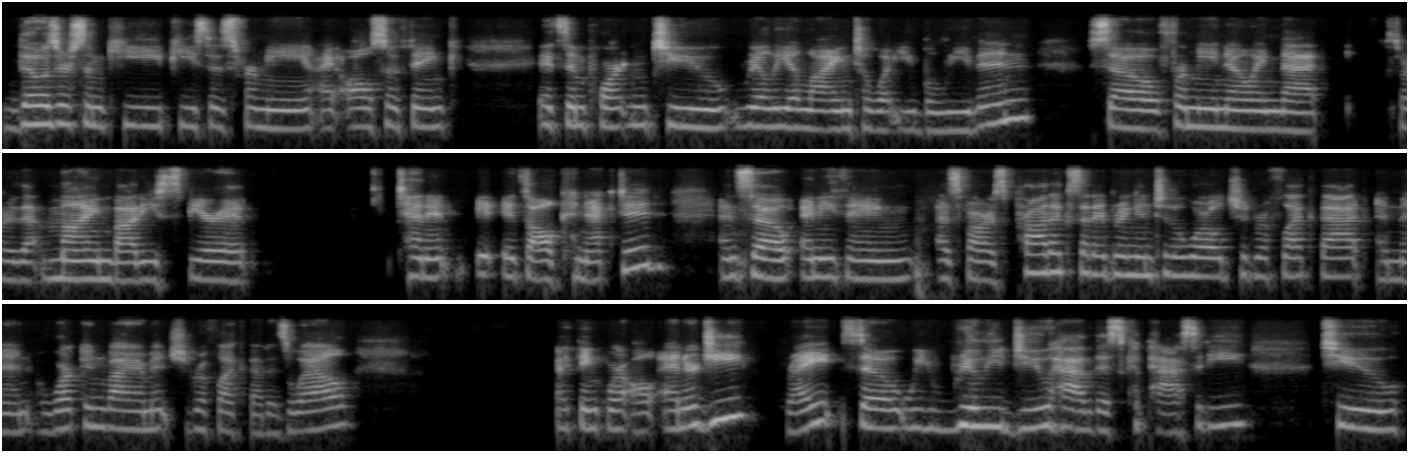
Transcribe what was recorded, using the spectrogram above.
those are some key pieces for me. I also think it's important to really align to what you believe in. So for me, knowing that sort of that mind, body, spirit tenant it, it's all connected and so anything as far as products that i bring into the world should reflect that and then a work environment should reflect that as well i think we're all energy right so we really do have this capacity to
